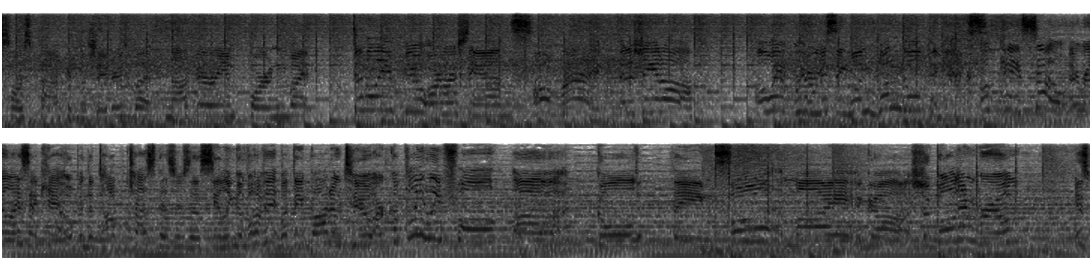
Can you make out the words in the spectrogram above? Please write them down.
Resource pack and the shaders, but not very important. But definitely a few armor stands. All right, finishing it off. Oh wait, we were missing one one gold pickaxe. Okay, so I realized I can't open the top chest because there's a ceiling above it, but the bottom two are completely full of gold things. Oh my gosh. The golden room is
